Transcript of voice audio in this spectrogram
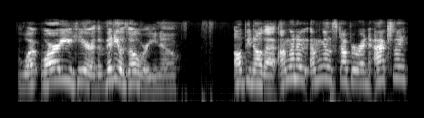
What, why are you here? The video's over, you know. I hope you know that. I'm gonna I'm gonna stop it right now. Actually,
